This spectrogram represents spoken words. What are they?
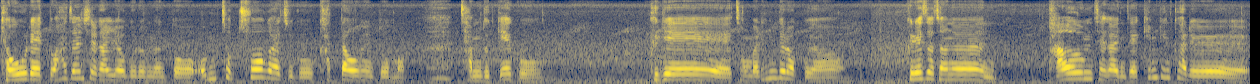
겨울에 또 화장실 가려고 그러면 또 엄청 추워가지고 갔다 오면 또 막 잠도 깨고 그게 정말 힘들었고요. 그래서 저는 다음 제가 이제 캠핑카를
